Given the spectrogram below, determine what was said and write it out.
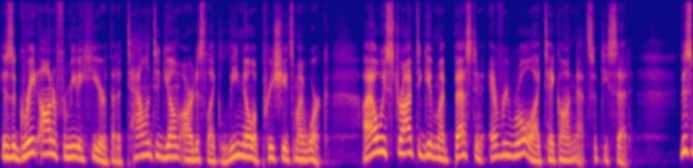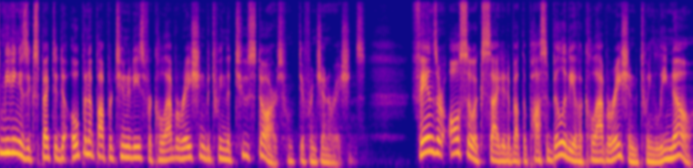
It is a great honor for me to hear that a talented young artist like Lee Know appreciates my work. I always strive to give my best in every role I take on, Natsuki said. This meeting is expected to open up opportunities for collaboration between the two stars from different generations. Fans are also excited about the possibility of a collaboration between Lee Know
